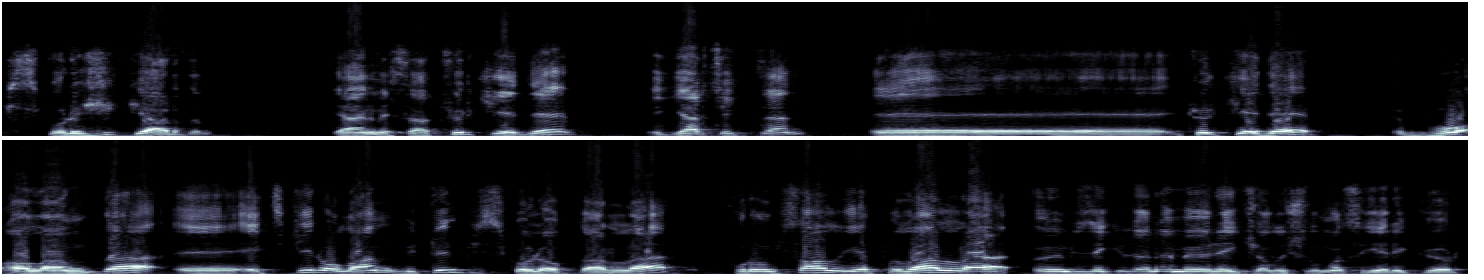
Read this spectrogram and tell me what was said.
Psikolojik yardım. Yani mesela Türkiye'de e, gerçekten e, Türkiye'de bu alanda e, etkin olan bütün psikologlarla, kurumsal yapılarla önümüzdeki döneme yönelik çalışılması gerekiyor.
